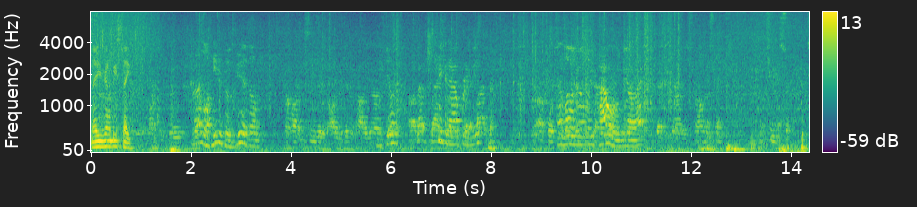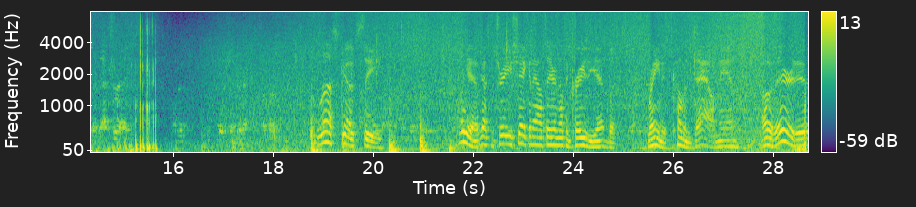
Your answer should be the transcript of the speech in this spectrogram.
know you're going to be safe. That little heater good, though. Kick it out pretty good. As long as we don't lose power, we'll be all right. Let's go see. Oh yeah, I've got some trees shaking out there. Nothing crazy yet, but rain is coming down, man. Oh, there it is.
